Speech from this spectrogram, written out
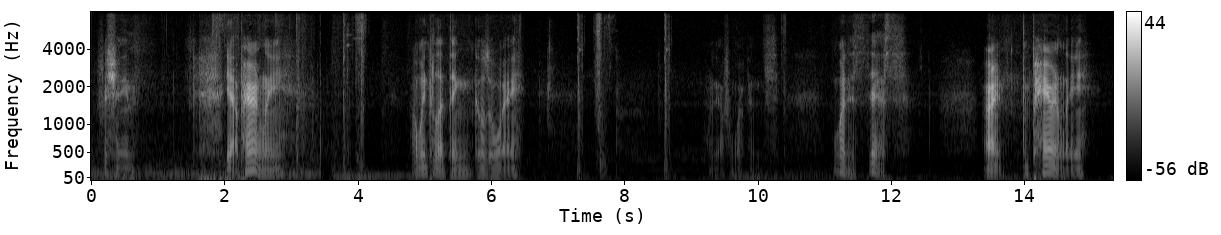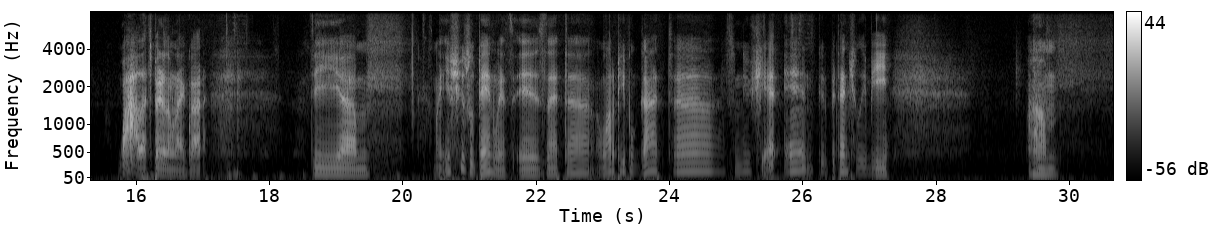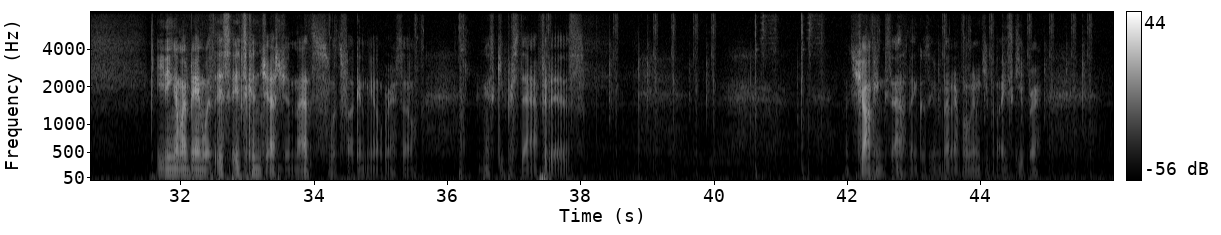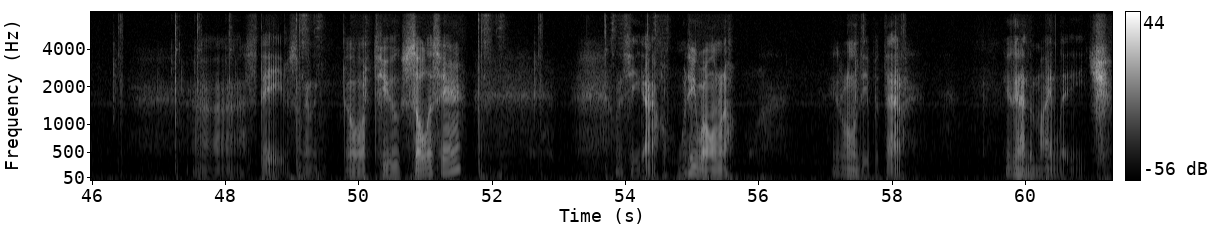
For shame. Yeah, apparently... I'll wait until that thing goes away. What do we got for weapons? What is this? Alright, apparently... Wow, that's better than what I got. The, um... My issues with bandwidth is that uh, a lot of people got uh, some new shit and could potentially be um, eating up my bandwidth. It's it's congestion. That's what's fucking me over. So, let's keeper staff it is. That's shocking staff I think was even better, but we're gonna keep an ice keeper. Uh, staves. I'm gonna go up to Solas here. What does he got? What's he rolling with? He's rolling deep with that. He's gonna have the mind leech.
